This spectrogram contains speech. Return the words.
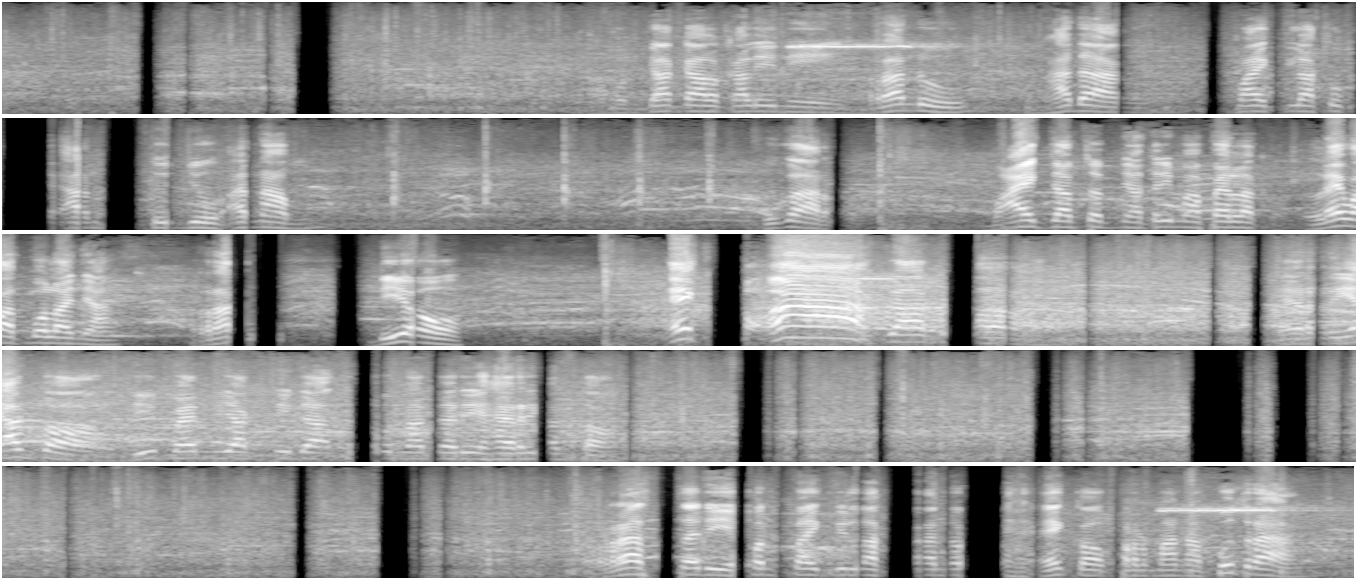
Namun gagal kali ini Randu menghadang spike dilakukan 7 6. Bugar Baik jump terima pelek. Lewat bolanya. Dio. Eko. Ah, gagal. Herianto. Defend yang tidak sempurna dari Herianto. Ras tadi, baik dilakukan oleh Eko Permana Putra.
